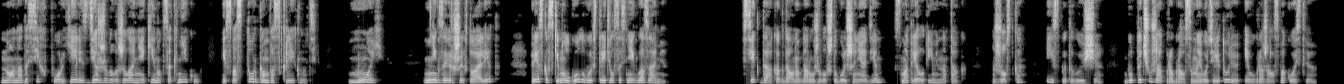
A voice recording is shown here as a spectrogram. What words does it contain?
Но она до сих пор еле сдерживала желание кинуться к Нику и с восторгом воскликнуть «Мой!». Ник, завершив туалет, резко вскинул голову и встретился с ней глазами. Всегда, когда он обнаруживал, что больше не один, смотрел именно так. Жестко и испытывающе. Будто чужак пробрался на его территорию и угрожал спокойствию.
